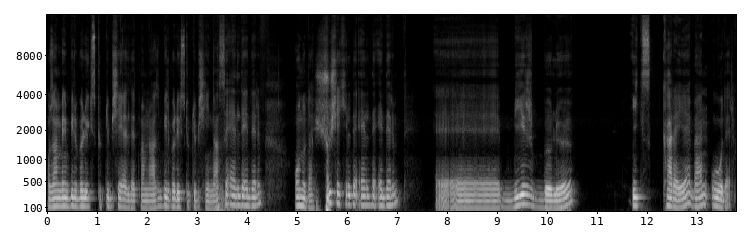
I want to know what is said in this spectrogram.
O zaman benim 1 bölü x küplü bir şey elde etmem lazım. 1 bölü x küplü bir şeyi nasıl elde ederim? Onu da şu şekilde elde ederim. Ee, 1 bölü x kareye ben u derim.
